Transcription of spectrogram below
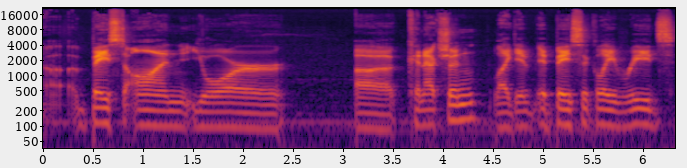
uh, based on your uh, connection, like it, it basically reads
